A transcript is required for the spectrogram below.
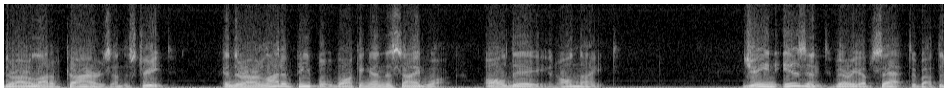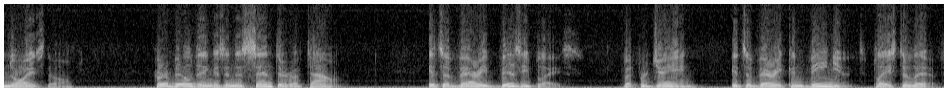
There are a lot of cars on the street. And there are a lot of people walking on the sidewalk all day and all night. Jane isn't very upset about the noise, though. Her building is in the center of town. It's a very busy place, but for Jane, it's a very convenient place to live.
